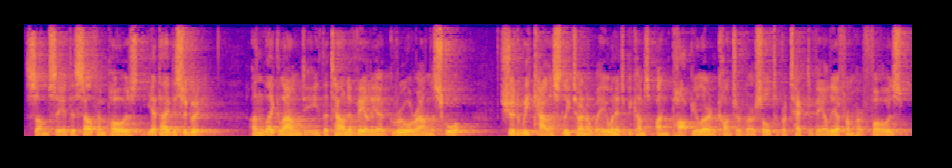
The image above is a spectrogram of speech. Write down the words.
Some say it is self imposed, yet I disagree. Unlike Laundi, the town of Valia grew around the school. Should we callously turn away when it becomes unpopular and controversial to protect Valia from her foes?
